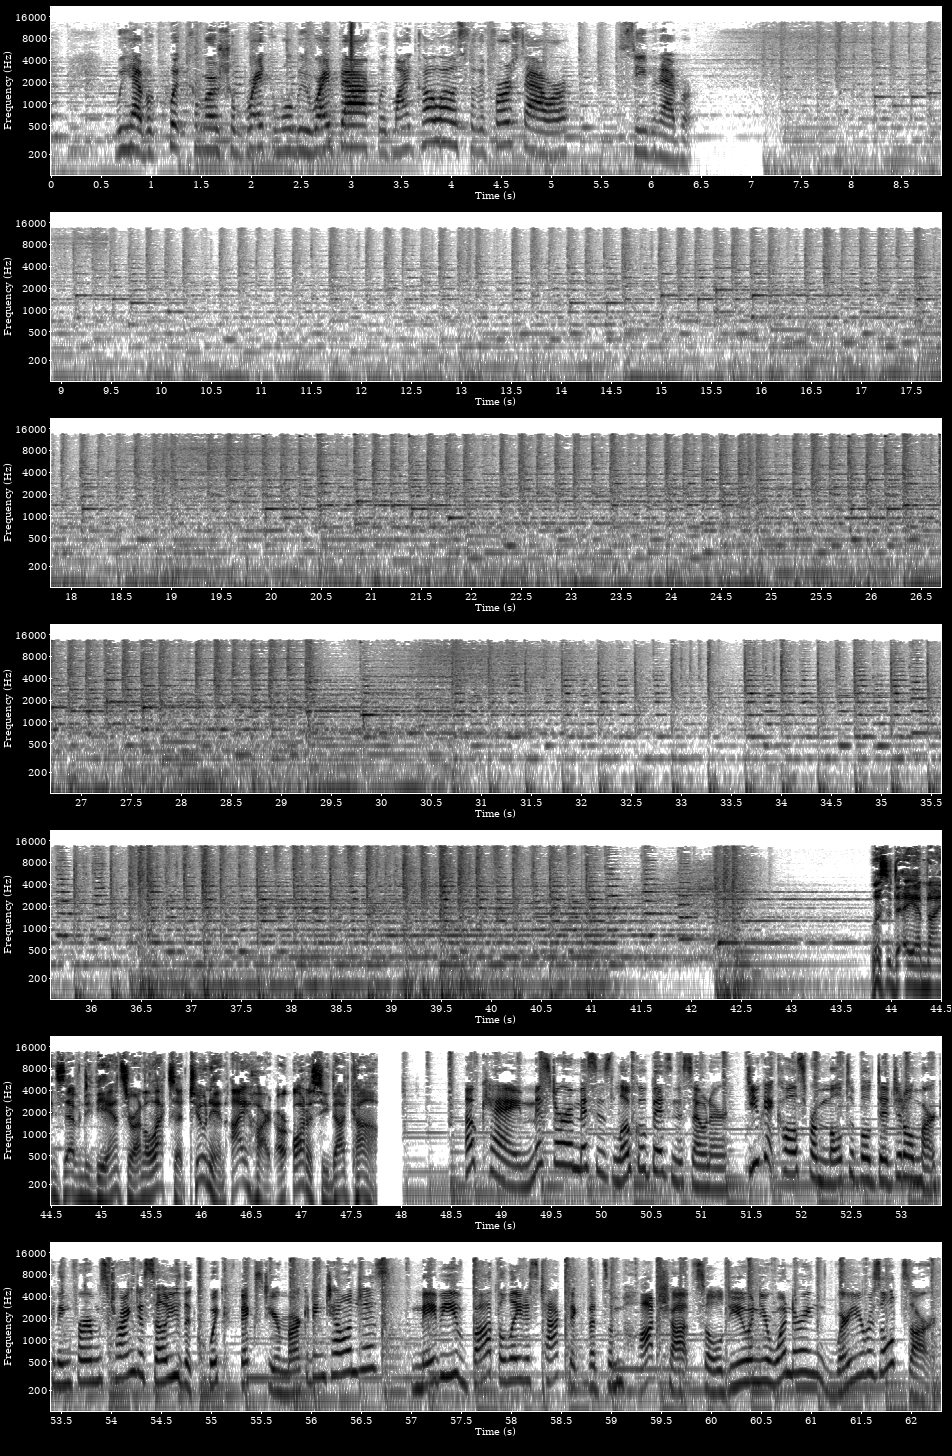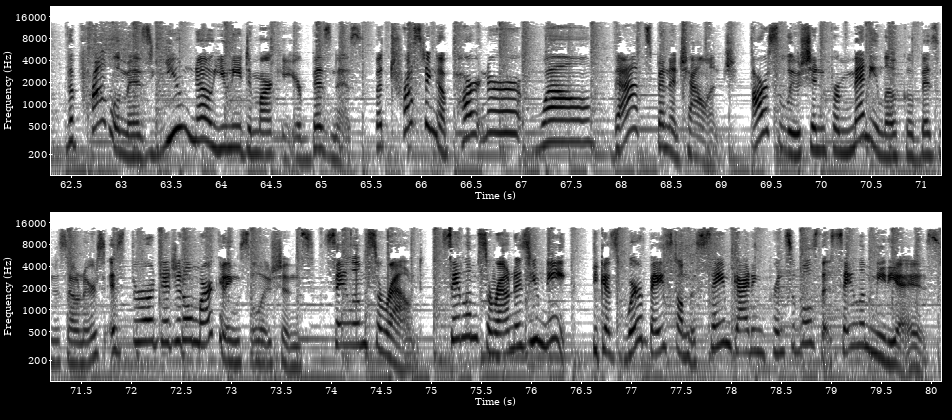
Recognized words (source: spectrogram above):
We have a quick commercial break, and we'll be right back with my co-host for the first hour, Stephen Ebert. Listen to AM 970 The Answer on Alexa, TuneIn, iHeart, or Audacy.com. Okay, Mr. and Mrs. Local Business Owner, do you get calls from multiple digital marketing firms trying to sell you the quick fix to your marketing challenges? Maybe you've bought the latest tactic that some hotshot sold you and you're wondering where your results are. The problem is, you know you need to market your business, but trusting a partner, well, that's been a challenge. Our solution for many local business owners is through our digital marketing solutions, Salem Surround. Salem Surround is unique because we're based on the same guiding principles that Salem Media is.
